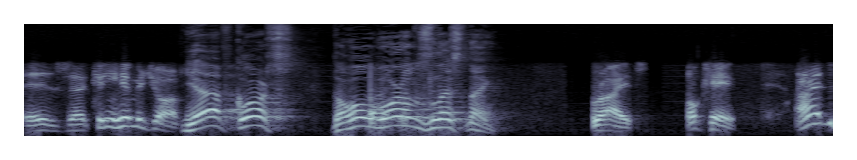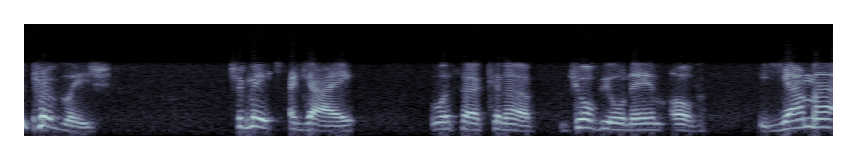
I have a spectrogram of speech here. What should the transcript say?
is. Uh, can you hear me, George? Yeah, of course. The whole world's listening. Right. Okay. I had the privilege to meet a guy with a kind of jovial name of Yama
